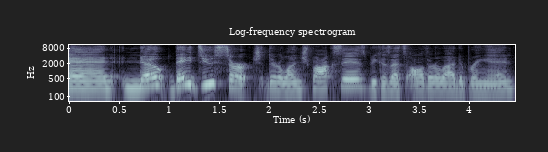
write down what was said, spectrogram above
and nope, they do search their lunch boxes because that's all they're allowed to bring in.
